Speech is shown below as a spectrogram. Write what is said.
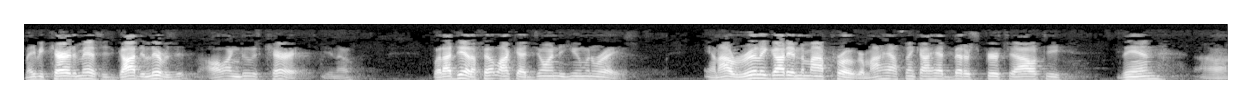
maybe carry the message. God delivers it. All I can do is carry it, you know. But I did. I felt like I joined the human race. And I really got into my program. I think I had better spirituality then. Uh,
